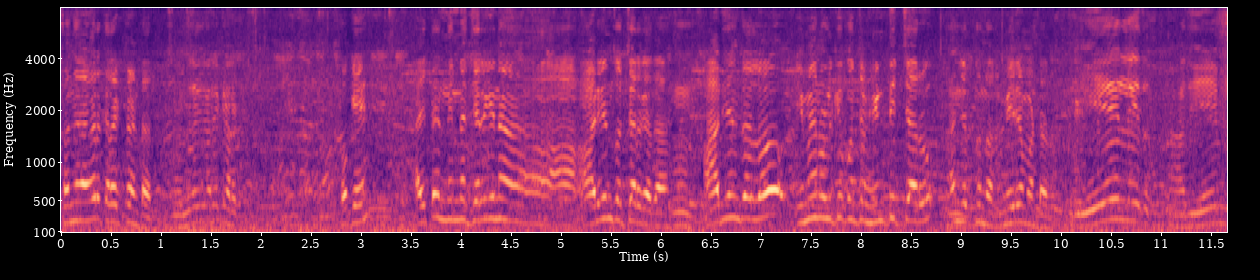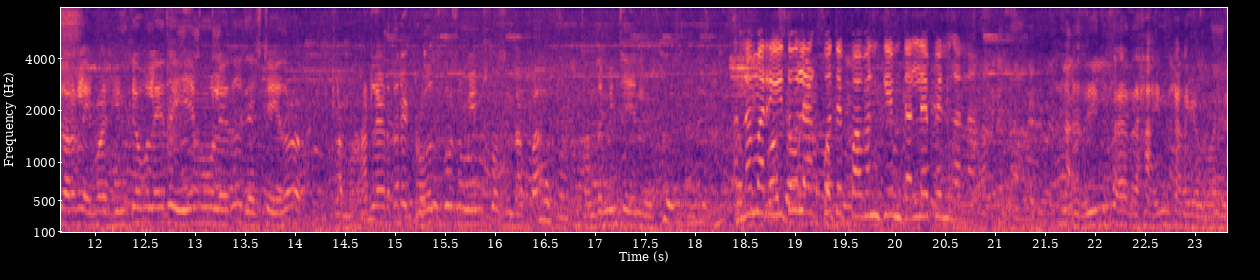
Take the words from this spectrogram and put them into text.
సంజన గారు కరెక్ట్ అంటారు. సంజన గారే కరెక్ట్ ఓకే. అయితే నిన్న జరిగిన ఆడియన్స్ వచ్చారు కదా ఆడియన్స్లో ఇమానుల్కి కొంచెం హింట్ ఇచ్చారు అని చెప్తున్నారు. మీరేమంటారు? ఏం లేదు. అది ఏం జరగలేదు మాకు హింట్ ఇవ్వలేదు ఏం ఇవ్వలేదు జస్ట్ ఏదో ఇట్లా మాట్లాడతారు ట్రోల్స్ కోసం మీమ్స్ కోసం తప్ప అంత మించి ఏం లేదు. అన్న మరి రీతు లేకపోతే పవన్ గేమ్ డల్ అయిపోయింది కన్నా రీల్ ఆయన అడగాలి మరి.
